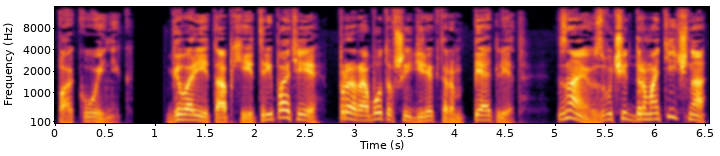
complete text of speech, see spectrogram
покойник. Говорит Абхи Трипати, проработавший директором пять лет. Знаю, звучит драматично,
